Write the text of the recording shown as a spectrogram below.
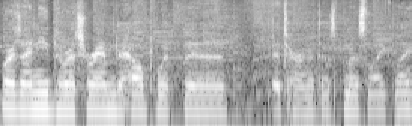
Whereas I need the Reshiram to help with the Eternatus, most likely.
